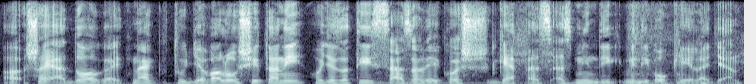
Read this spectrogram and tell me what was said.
a saját dolgait meg tudja valósítani, hogy ez a 10%-os gap, ez, ez mindig, mindig oké okay legyen.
